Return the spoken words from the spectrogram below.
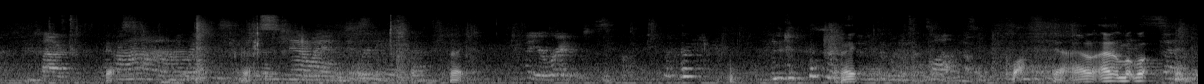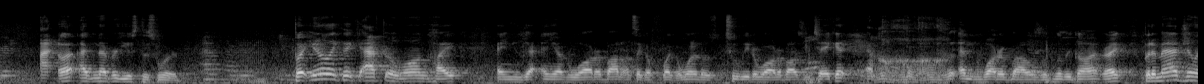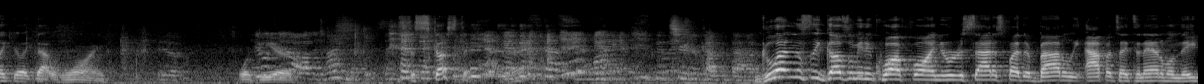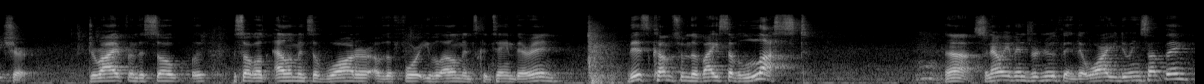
Yes. Ah. Yes. Right. you're right. Right? Quaff. Yeah, I don't, I don't, but- I, I've never used this word. But you know, like, like after a long hike, and you get and you have a water bottle. It's like a like one of those two liter water bottles. You take it, and, and the water bottle's completely gone, right? But imagine like you're like that with wine or People beer. that all the time. It's disgusting. The truth comes out. Gluttonously guzzle meat and quaff wine in order to satisfy their bodily appetites and animal nature, derived from the so uh, the so-called elements of water of the four evil elements contained therein. This comes from the vice of lust. Ah, so now we've entered a new thing. That why are you doing something?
